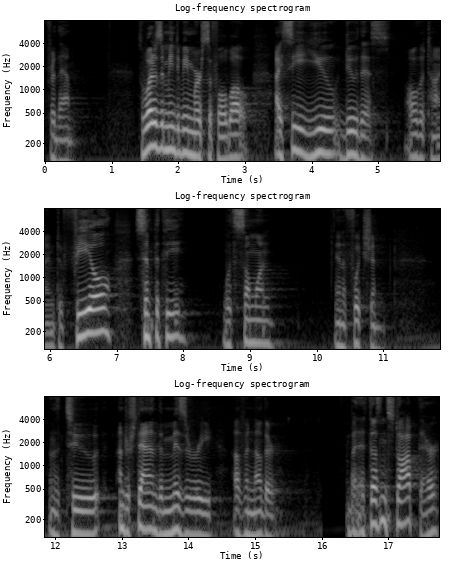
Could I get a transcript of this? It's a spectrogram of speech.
for them. So, what does it mean to be merciful? Well, I see you do this all the time to feel sympathy with someone in affliction and to understand the misery of another. But it doesn't stop there.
